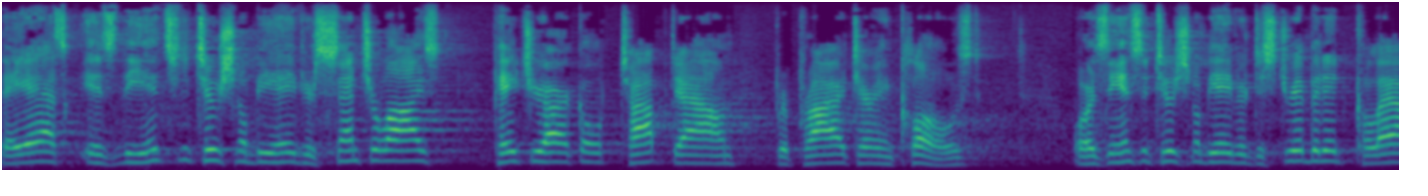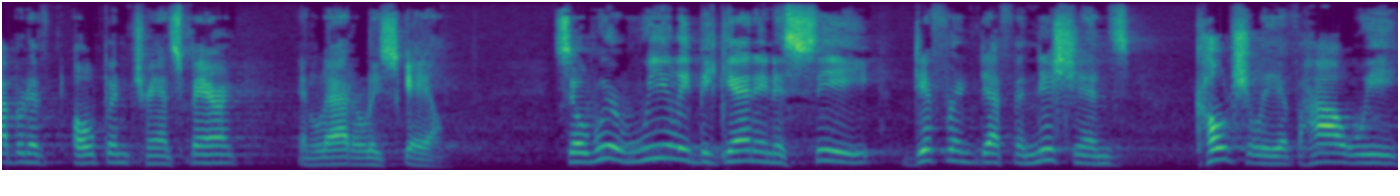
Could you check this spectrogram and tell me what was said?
they ask, is the institutional behavior centralized, patriarchal, top-down, proprietary, and closed? Or is the institutional behavior distributed, collaborative, open, transparent, and laterally scaled? So we're really beginning to see different definitions culturally of how we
